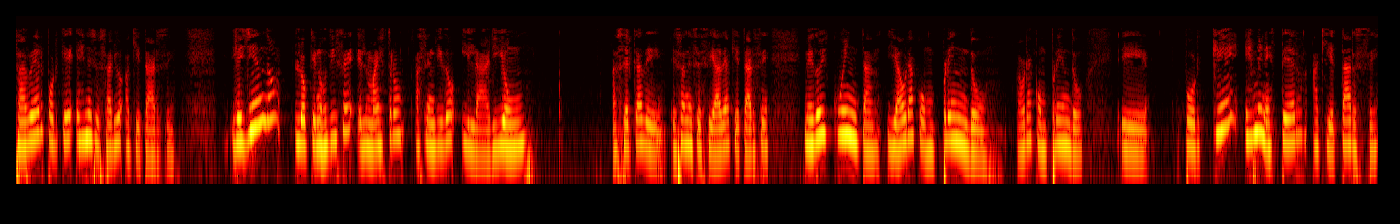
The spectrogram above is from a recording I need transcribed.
saber por qué es necesario aquietarse. Leyendo lo que nos dice el maestro ascendido Hilarión acerca de esa necesidad de aquietarse, me doy cuenta y ahora comprendo, ahora comprendo eh, por qué es menester aquietarse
